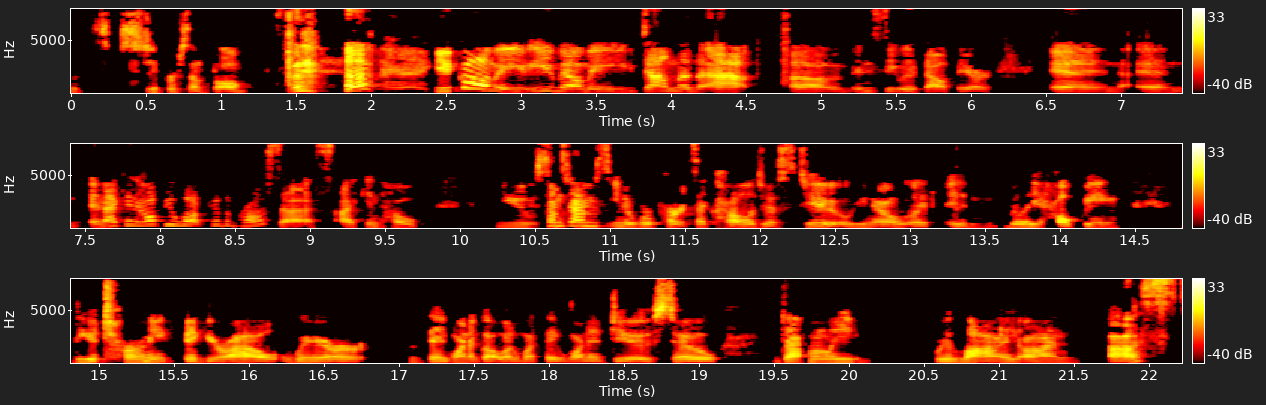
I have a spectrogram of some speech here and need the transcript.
It's super simple. you call me, you email me, you download the app um, and see what's out there. And, and, and I can help you walk through the process. I can help you sometimes you know we're part psychologists too you know like in really helping the attorney figure out where they want to go and what they want to do. So definitely rely on us.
